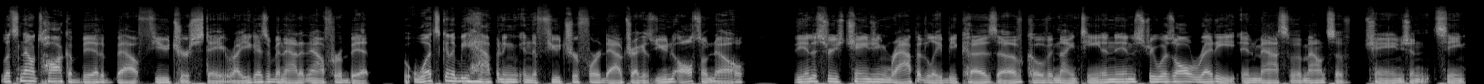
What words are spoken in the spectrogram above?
Let's now talk a bit about future state, right? You guys have been at it now for a bit, but what's going to be happening in the future for AdaptTrack? As you also know, the industry is changing rapidly because of COVID 19, and the industry was already in massive amounts of change and seeing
